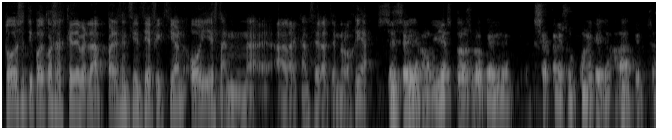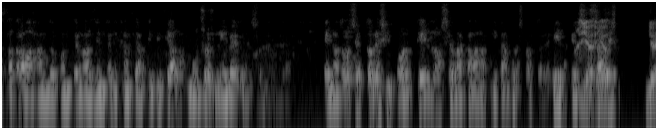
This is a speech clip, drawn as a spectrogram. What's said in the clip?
todo ese tipo de cosas que de verdad parecen ciencia ficción hoy están al alcance de la tecnología. Sí, sí, y esto es lo que se presupone que llegará, que se está trabajando con temas de inteligencia artificial a muchos niveles en otros sectores y por qué no se va a acabar aplicando esta hotelería. Yo,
